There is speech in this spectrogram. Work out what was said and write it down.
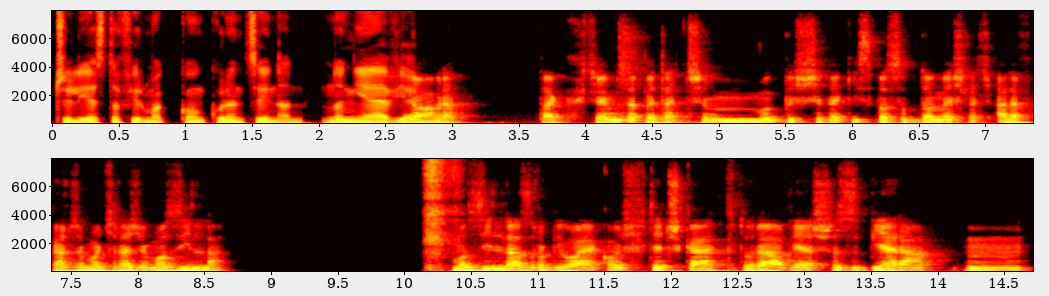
Czyli jest to firma konkurencyjna. No nie wiem. Dobra. Tak chciałem zapytać, czy mógłbyś się w jakiś sposób domyśleć, ale w każdym bądź razie Mozilla. Mozilla zrobiła jakąś wtyczkę, która wiesz, zbiera. Mm,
